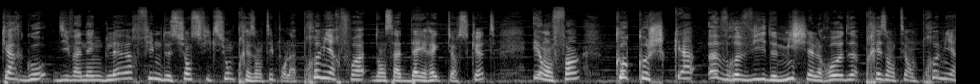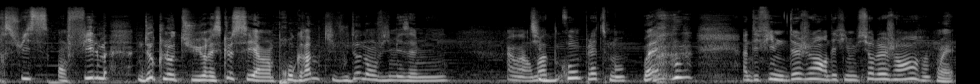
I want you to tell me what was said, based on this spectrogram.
Cargo d'Ivan Engler, film de science-fiction présenté pour la première fois dans sa Director's Cut, et enfin Kokoschka, œuvre-vie de Michel Rode, présenté en première Suisse en film de clôture. Est-ce que c'est un programme qui vous donne envie, mes amis? Alors, moi, complètement. Ouais. des films de genre, des films sur le genre. Ouais.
